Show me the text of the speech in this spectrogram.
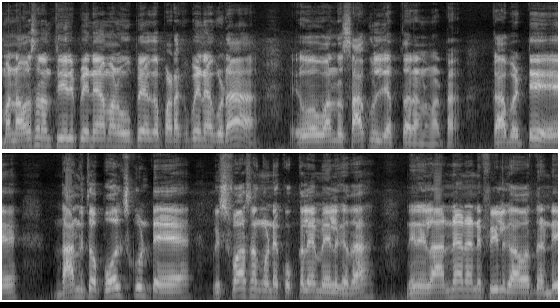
మన అవసరం తీరిపోయినా మనం ఉపయోగపడకపోయినా కూడా వంద సాకులు చెప్తారనమాట కాబట్టి దానితో పోల్చుకుంటే విశ్వాసంగా ఉండే కుక్కలే మేలు కదా. నేను ఇలా అన్నానని ఫీల్ కావద్దండి.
